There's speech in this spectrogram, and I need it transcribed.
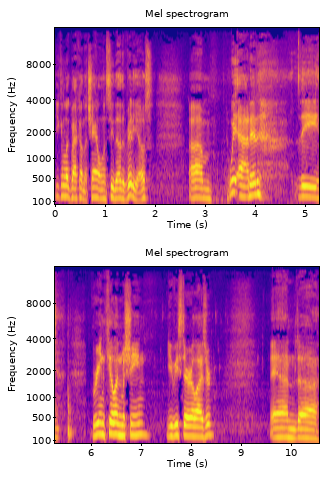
you can look back on the channel and see the other videos. Um, we added the green killing machine UV sterilizer, and uh,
